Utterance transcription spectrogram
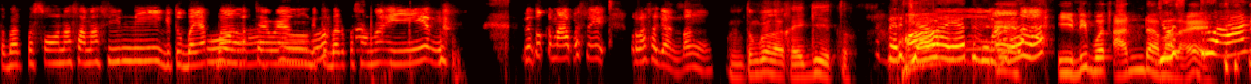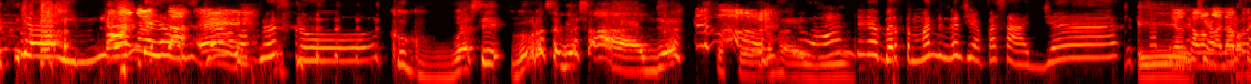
tebar pesona sana sini gitu, banyak banget cewek yang ditebar pesonain. Itu tuh kenapa sih? Rasa ganteng? untung gua nggak kayak gitu. Berjala ya tuh Eh, berjala. ini buat Anda malah, eh. Justru Anda ini Kalau Anda yang harus eh. jawab justru. Kok gua sih? Gua merasa biasa aja. Anda berteman dengan siapa saja. Dekat Iya. Yang kalau nggak dapet si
